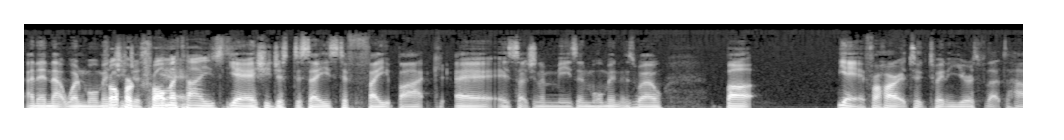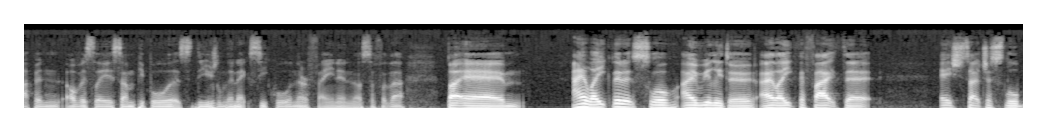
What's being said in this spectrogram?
And then that one moment, Proper she just, traumatized. Yeah, yeah, she just decides to fight back. Uh, is such an amazing moment as well. But yeah, for her it took twenty years for that to happen. Obviously, some people it's usually the next sequel and they're fine and stuff like that. But um, I like that it's slow. I really do. I like the fact that it's such a slow.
